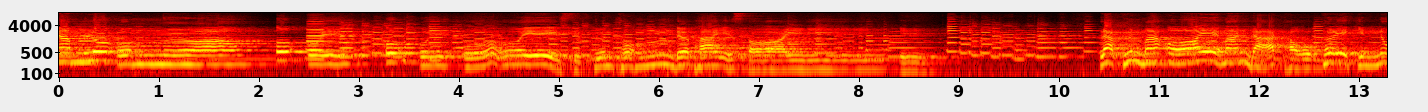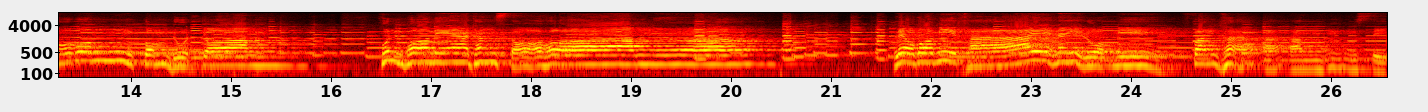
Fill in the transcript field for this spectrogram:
นำลมเมืองโอ้ยโอ้ยโอ้ยสิคืนคมเด้อพายซอย แล้วขึ้นมาอ้อยมันดาเขาเคยกินนมกลมดูดจอม คุณพ่อแม่ทั้งสองแล้วบ่มีขายในโลกนี้ ฟังคำเสี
